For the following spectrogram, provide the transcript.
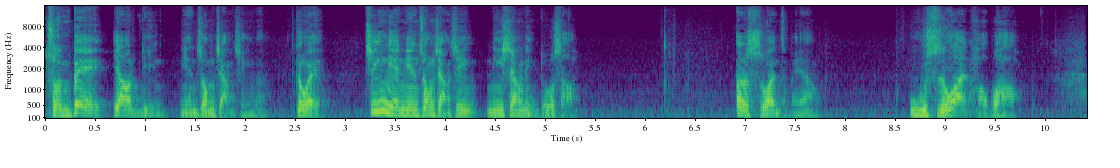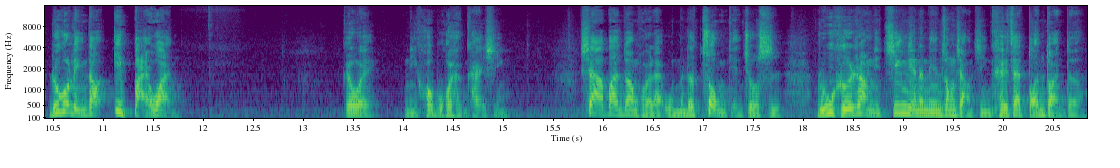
准备要领年终奖金了。各位，今年年终奖金你想领多少？二十万怎么样？五十万好不好？如果领到一百万，各位你会不会很开心？下半段回来，我们的重点就是如何让你今年的年终奖金可以在短短的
